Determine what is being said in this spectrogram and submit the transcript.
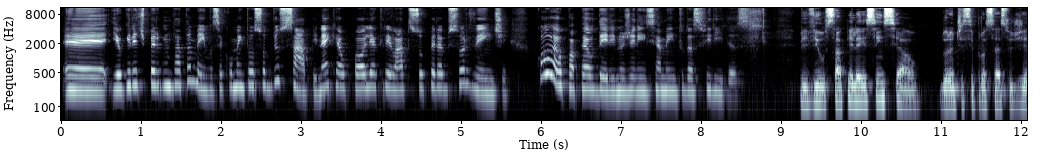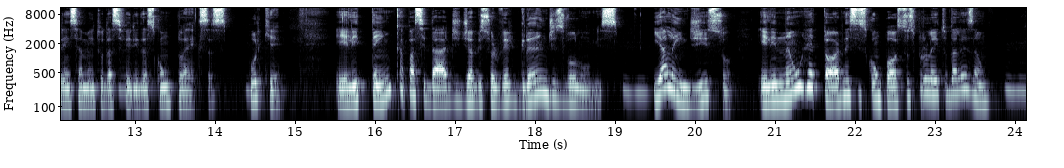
é, eu queria te perguntar também, você comentou sobre o SAP, né, que é o poliacrilato superabsorvente. Qual é o papel dele no gerenciamento das feridas? Vivi, o SAP ele é essencial durante esse processo de gerenciamento das feridas complexas. Por quê? Ele tem capacidade de absorver grandes volumes. Uhum. E além disso, ele não retorna esses compostos para o leito da lesão. Uhum.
